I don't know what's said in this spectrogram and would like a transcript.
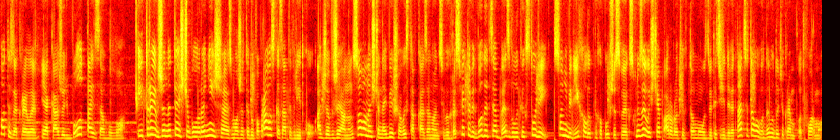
От і закрили. Як кажуть, було та й загуло. І три вже не те, що було раніше, зможете ви по праву сказати влітку, адже вже анонсовано, що найбільша виставка з анонсів ігросвіту відбудеться без великих студій. Sony від'їхали, прихопивши свої ексклюзиви ще пару років тому. З 2019-го вони ведуть окрему платформу.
